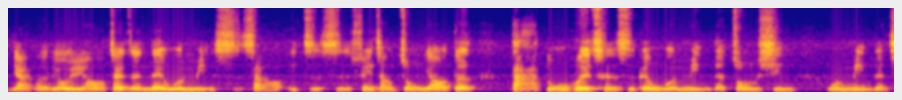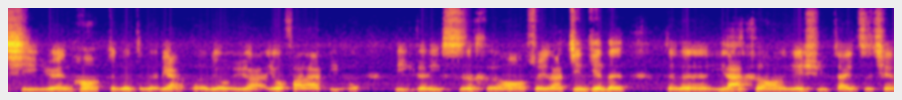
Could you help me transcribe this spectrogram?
两河流域哈，在人类文明史上哈，一直是非常重要的大都会城市跟文明的中心、文明的起源哈。这个这个两河流域啊，幼发拉底和底格里斯河哦，所以那今天的这个伊拉克啊，也许在之前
